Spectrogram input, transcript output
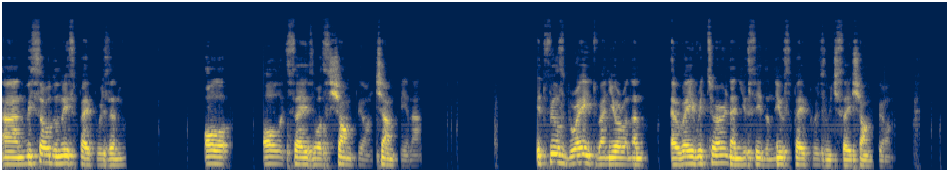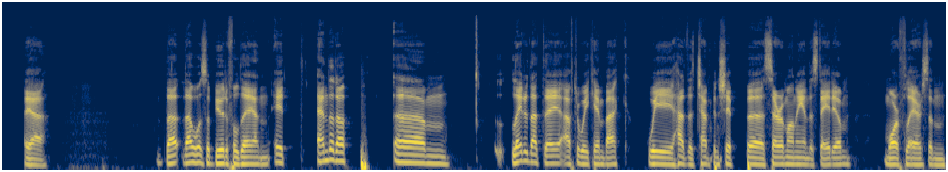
and we saw the newspapers, and all all it says was champion, champion. And it feels great when you're on an away return and you see the newspapers which say champion. Yeah, that that was a beautiful day, and it ended up. Um, later that day, after we came back, we had the championship uh, ceremony in the stadium. More flares and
